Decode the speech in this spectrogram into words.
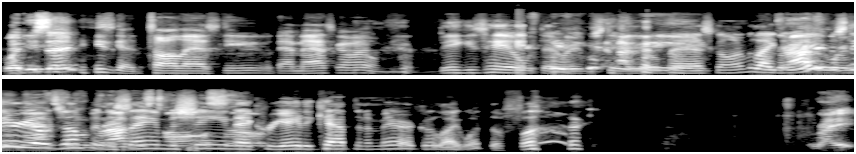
what do you say? he's got a tall ass dude with that mask on. be big as hell with that Rey Mysterio I mean, mask on. It'd be like did Rey wearing the Mysterio mask jump in the same tall, machine that created Captain America? Like what the fuck? Right?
